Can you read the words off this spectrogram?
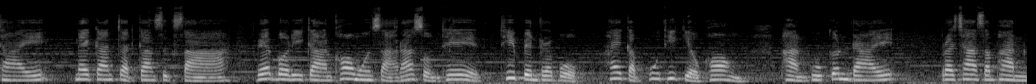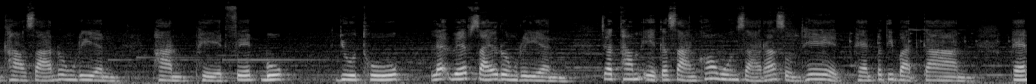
ใช้ในการจัดการศึกษาและบริการข้อมูลสารสนเทศที่เป็นระบบ ให้กับผู้ที่เกี่ยวข้อง ผ่าน Google Drive ประชาสัมพันธ์ข่าวสารโรงเรียน ผ่านเพจ Facebook YouTube และเว็บไซต์โรงเรียน จะทำเอกสารข้อมูลสารสนเทศ แผนปฏิบัติการ แผน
